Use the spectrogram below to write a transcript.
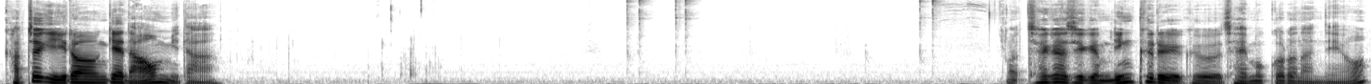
갑자기 이런 게 나옵니다. 어, 제가 지금 링크를 그 잘못 걸어놨네요.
